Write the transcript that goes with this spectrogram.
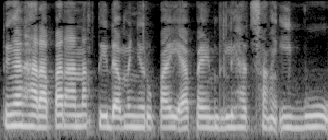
dengan harapan anak tidak menyerupai apa yang dilihat sang ibu.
